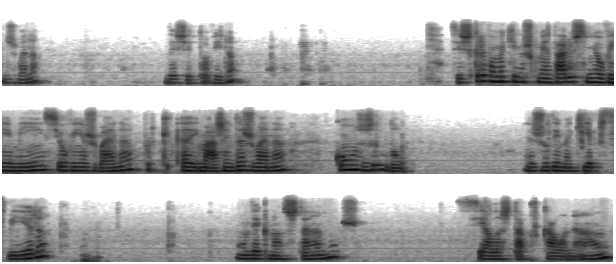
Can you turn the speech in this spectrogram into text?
Joana? Deixei-te de ouvir. Escrevam-me aqui nos comentários se me ouvem a mim, se ouvem a Joana, porque a imagem da Joana congelou. Ajudem-me aqui a perceber onde é que nós estamos, se ela está por cá ou não.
